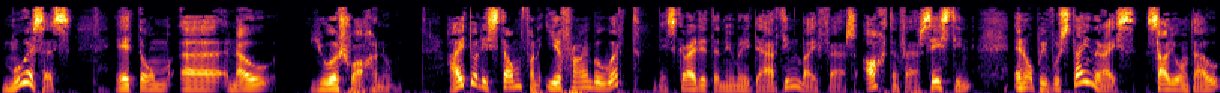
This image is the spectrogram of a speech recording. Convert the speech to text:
Moses het hom uh nou Joshua genoem. Hy het tot die stam van Efraim behoort. Mens skryf dit in Numeri 13 by vers 8 en vers 16 en op die woestynreis sal jy onthou,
